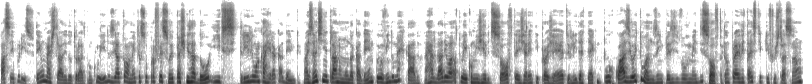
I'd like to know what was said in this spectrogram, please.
passei por isso. Tenho um mestrado e doutorado concluídos e atualmente eu sou professor e pesquisador e trilho uma carreira acadêmica. Mas antes de entrar no mundo acadêmico, eu vim do mercado. Na realidade, eu atuei como engenheiro de software, gerente de projetos, líder técnico por quase oito anos em empresas de desenvolvimento de software. Então, para evitar esse tipo de frustração,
